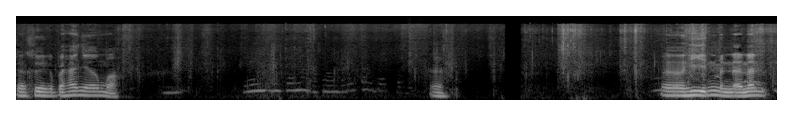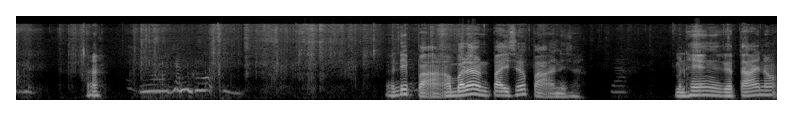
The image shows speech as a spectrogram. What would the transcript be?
กลางคืนก็ไปห้าเยิงบ่เล่นกันกันหน่อยเขาไม่ได้ตั้งใจกับเออหินมันอันนั้นอยู่จนกู อันนี้ป่าเอาไปแล้วมันไปเสื้อป่านี่ซะมันแห้งก็ตายเนาะ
